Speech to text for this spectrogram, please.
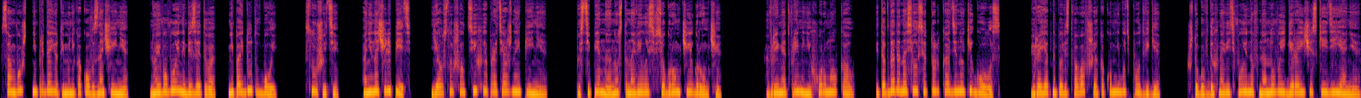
Сам вождь не придает ему никакого значения. Но его воины без этого не пойдут в бой. Слушайте, они начали петь. Я услышал тихое протяжное пение. Постепенно оно становилось все громче и громче. Время от времени хор умолкал, и тогда доносился только одинокий голос, вероятно, повествовавший о каком-нибудь подвиге чтобы вдохновить воинов на новые героические деяния.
